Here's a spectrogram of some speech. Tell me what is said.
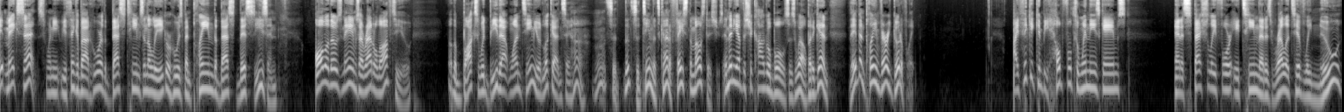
it makes sense when you, you think about who are the best teams in the league or who has been playing the best this season. All of those names I rattled off to you, well, the Bucks would be that one team you would look at and say, "Huh, well, that's a that's a team that's kind of faced the most issues." And then you have the Chicago Bulls as well. But again, they've been playing very good of late. I think it can be helpful to win these games, and especially for a team that is relatively new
